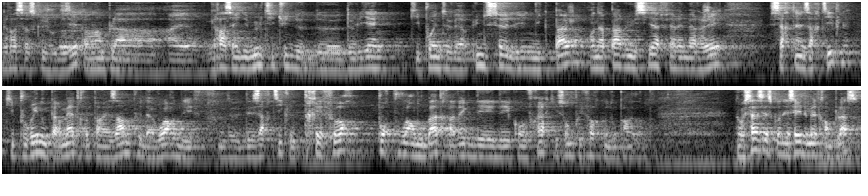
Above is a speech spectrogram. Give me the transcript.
grâce à ce que je vous disais, par exemple, grâce à une multitude de, liens qui pointent vers une seule et unique page, on n'a pas réussi à faire émerger certains articles qui pourraient nous permettre, par exemple, d'avoir des, articles très forts pour pouvoir nous battre avec des, confrères qui sont plus forts que nous, par exemple. Donc ça, c'est ce qu'on essaye de mettre en place.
